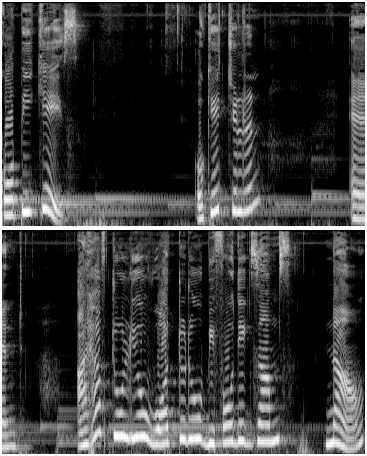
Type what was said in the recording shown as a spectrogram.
copy case. Okay, children? And I have told you what to do before the exams. Now,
